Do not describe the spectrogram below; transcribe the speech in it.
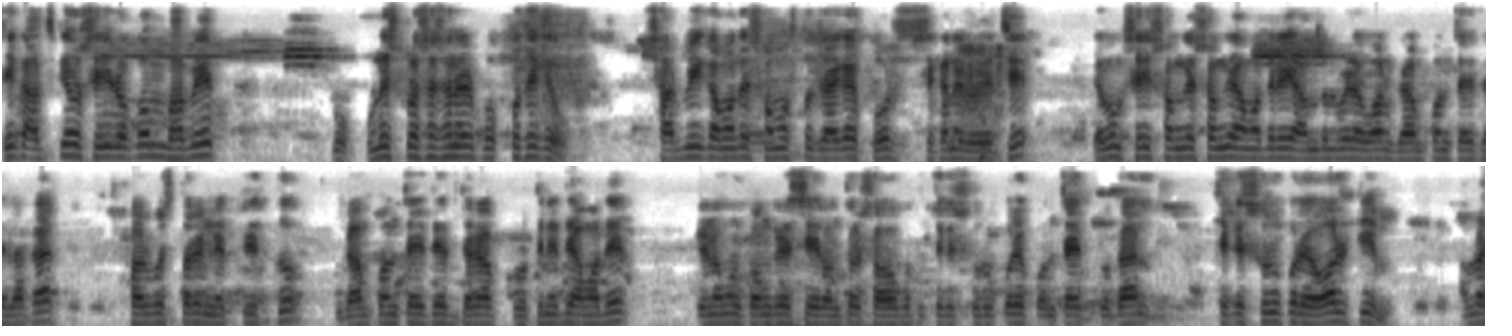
ঠিক আজকেও সেই রকমভাবে পুলিশ প্রশাসনের পক্ষ থেকেও সার্বিক আমাদের সমস্ত জায়গায় ফোর্স সেখানে রয়েছে। এবং সেই সঙ্গে সঙ্গে আমাদের এই আন্দোলবেড়া ওয়ান গ্রাম পঞ্চায়েত এলাকার সর্বস্তরের নেতৃত্ব, গ্রাম পঞ্চায়েতের যারা প্রতিনিধি আমাদের, তৃণমূল কংগ্রেসের অঞ্চল সভাপতি থেকে শুরু করে পঞ্চায়েত প্রধান থেকে শুরু করে অল টিম আমরা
